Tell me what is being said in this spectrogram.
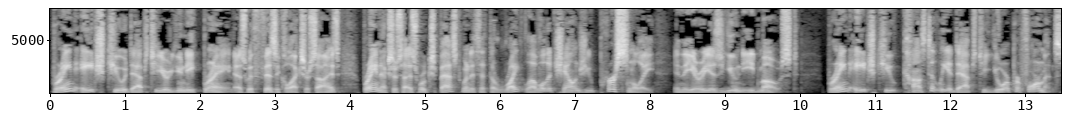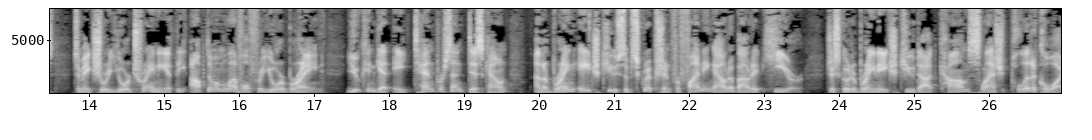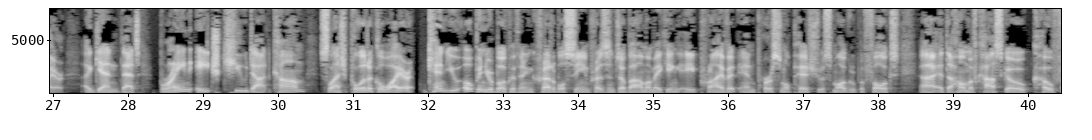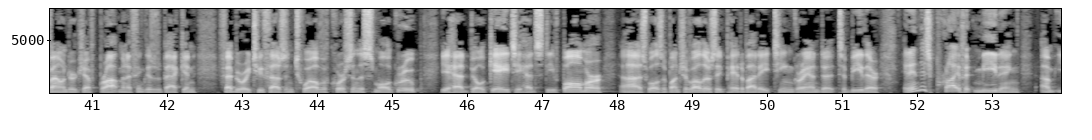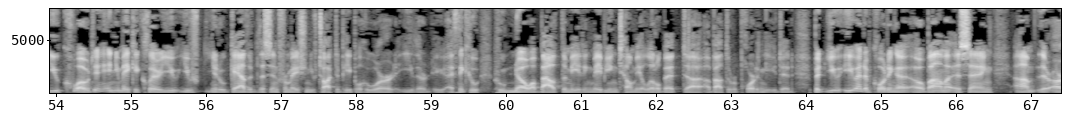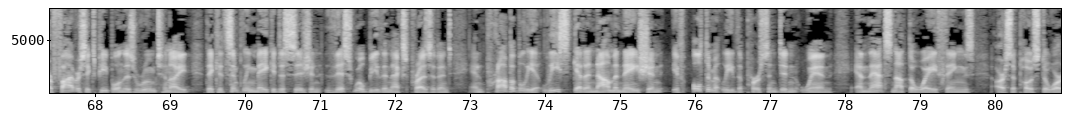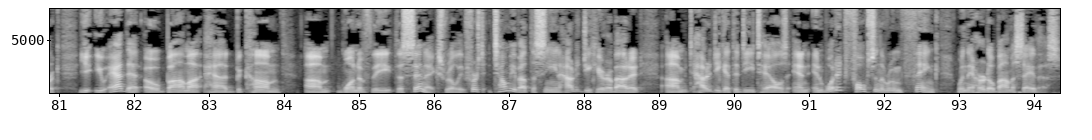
Brain HQ adapts to your unique brain. As with physical exercise, brain exercise works best when it's at the right level to challenge you personally in the areas you need most. Brain HQ constantly adapts to your performance to make sure you're training at the optimum level for your brain. You can get a 10% discount on a Brain HQ subscription for finding out about it here. Just go to brainhq.com slash political wire. Again, that's brainhq.com slash political wire. Ken, you open your book with an incredible scene. President Obama making a private and personal pitch to a small group of folks uh, at the home of Costco co-founder Jeff Brotman. I think this was back in February 2012. Of course, in this small group, you had Bill Gates, you had Steve Ballmer, uh, as well as a bunch of others. They paid about 18 grand to, to be there. And in this private meeting, um, you quote and you make it clear you, you've you know gathered this information. You've talked to people who are either I think who who know about the meeting. Maybe you can tell me a little bit uh, about the reporting that you did. But you you end up quoting uh, Obama as saying um, there are five or six people in this room tonight that could simply make a decision. This will be the next president, and probably at least get a nomination if ultimately the person didn't win. And that's not the way things are supposed to work. You, you add that Obama had become um, one of the the cynics. Really, first, tell me about the scene. How did you hear about it? Um, how did you get the details? And and what did folks in the room think when they heard Obama say this?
